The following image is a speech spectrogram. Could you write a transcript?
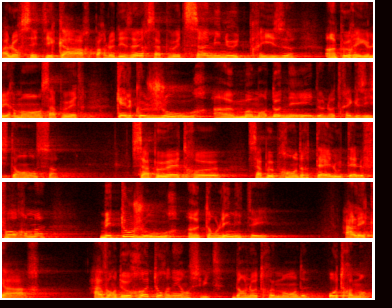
Alors cet écart par le désert, ça peut être cinq minutes prises un peu régulièrement, ça peut être quelques jours à un moment donné de notre existence. Ça peut être, ça peut prendre telle ou telle forme, mais toujours un temps limité, à l'écart, avant de retourner ensuite dans notre monde autrement.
